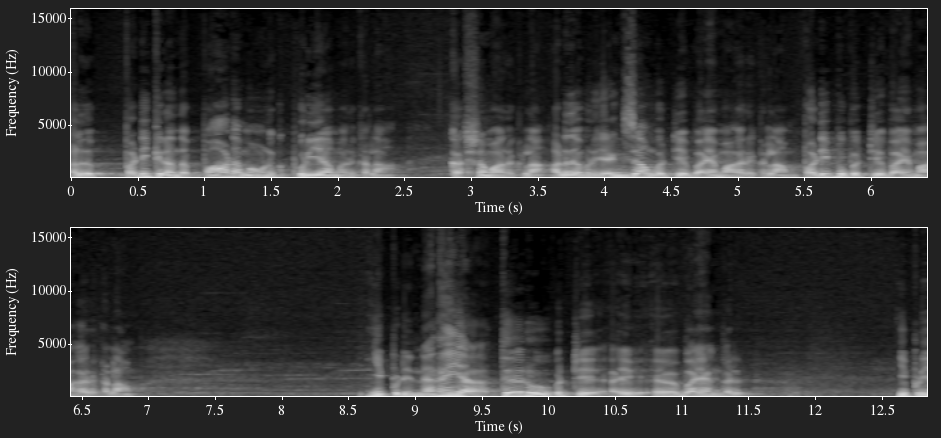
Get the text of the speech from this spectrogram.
அல்லது படிக்கிற அந்த பாடம் அவனுக்கு புரியாமல் இருக்கலாம். கஷ்டமாக இருக்கலாம். அல்லது அவன் எக்ஸாம் பற்றிய பயமாக இருக்கலாம். படிப்பு பற்றிய பயமாக இருக்கலாம். இப்படி நிறையா தேர்வு பற்றிய பயங்கள். இப்படி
